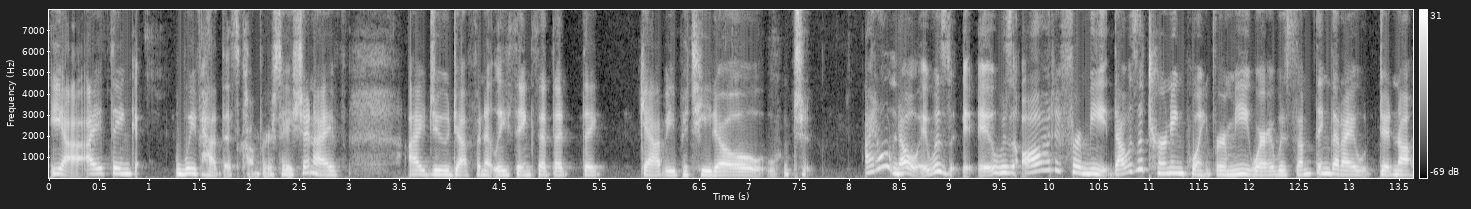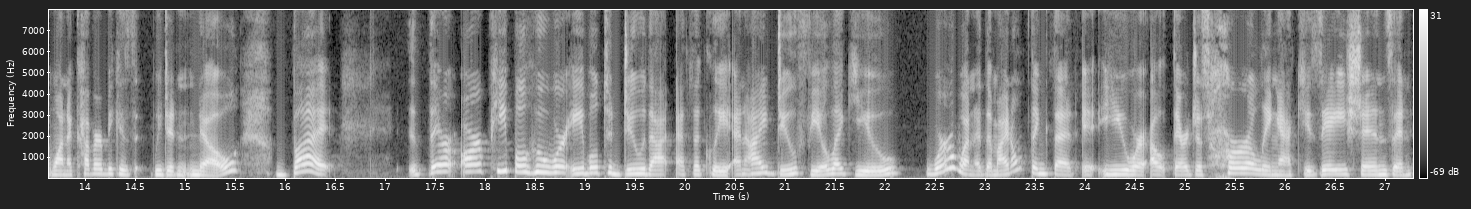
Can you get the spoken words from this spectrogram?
yeah, I think we've had this conversation. I've, I do definitely think that the the Gabby Petito. T- I don't know. It was it was odd for me. That was a turning point for me where it was something that I did not want to cover because we didn't know, but there are people who were able to do that ethically. And I do feel like you were one of them. I don't think that it, you were out there just hurling accusations. And,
